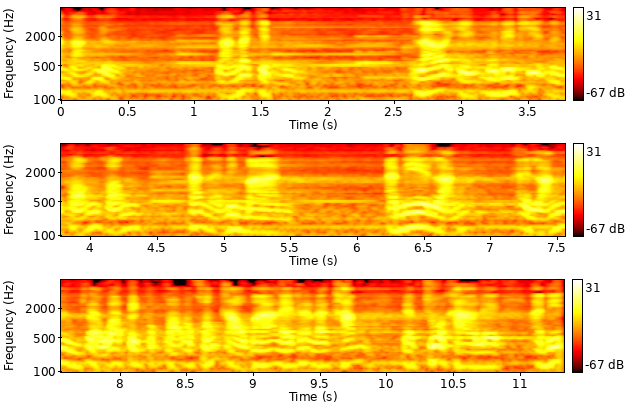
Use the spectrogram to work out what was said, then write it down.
ทั้งหลังเลย หลังละเจ็ดหมื่นแล้วอีกมูลนิธิหนึ่งของของท่านอนิมาน อันนี้หลัง อ้หลังหนึ่งแต่ว่าเป็นประกอบเอาของเก่ามาอะไรทั้งละค้ำแบบชั่วคราวเลย อันนี้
